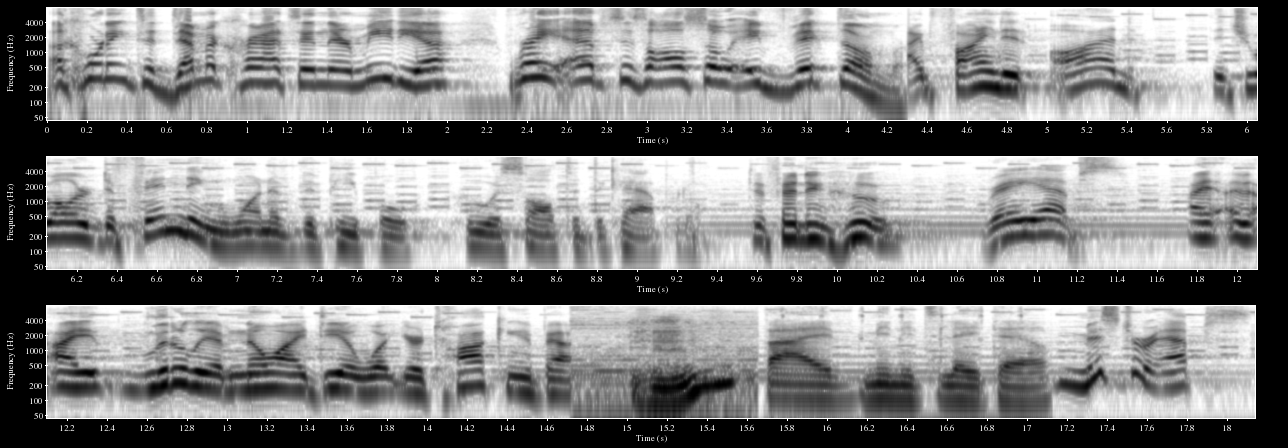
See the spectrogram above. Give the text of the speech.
according to Democrats and their media, Ray Epps is also a victim. I find it odd that you all are defending one of the people who assaulted the Capitol. Defending who? Ray Epps. I, I, I literally have no idea what you're talking about. Mm-hmm. Five minutes later. Mr. Epps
